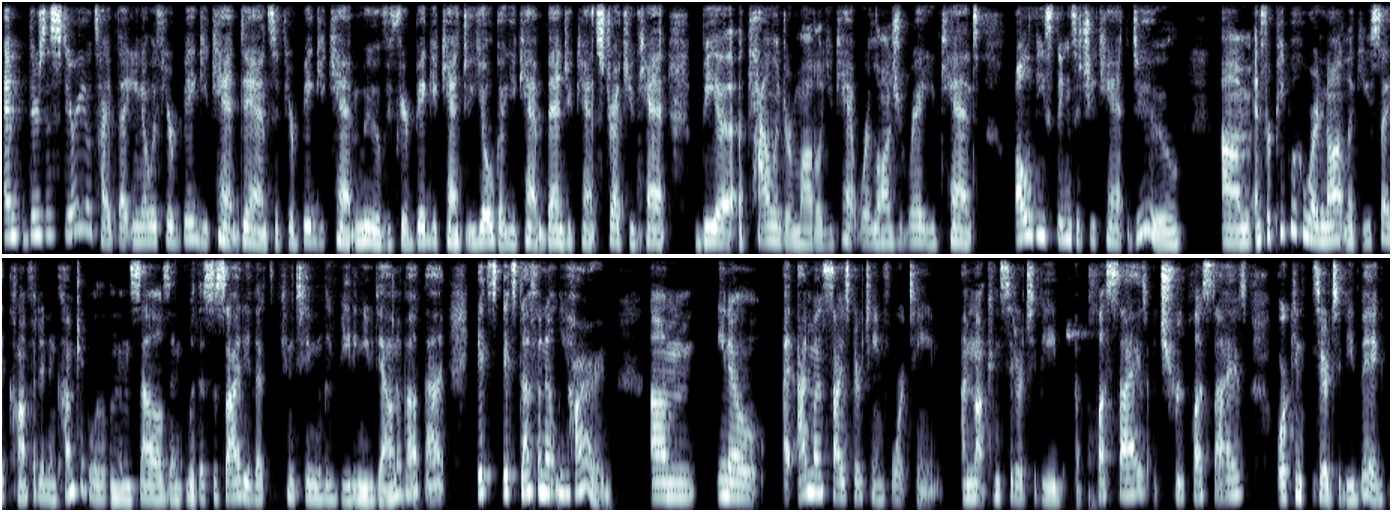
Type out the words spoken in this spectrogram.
And there's a stereotype that, you know, if you're big, you can't dance. If you're big, you can't move. If you're big, you can't do yoga. You can't bend. You can't stretch. You can't be a, a calendar model. You can't wear lingerie. You can't all of these things that you can't do. Um, and for people who are not, like you said, confident and comfortable in themselves and with a society that's continually beating you down about that, it's, it's definitely hard. Um, you know, I, I'm a size 13, 14. I'm not considered to be a plus size, a true plus size, or considered to be big.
